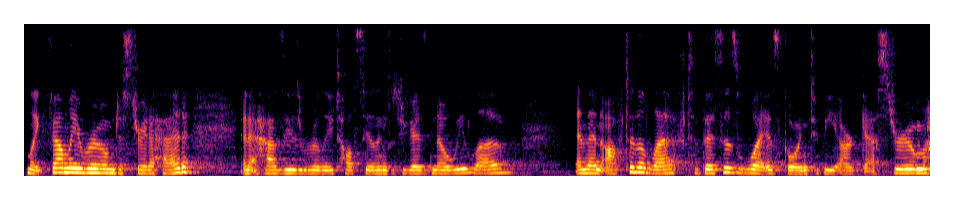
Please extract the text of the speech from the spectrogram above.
like family room just straight ahead. And it has these really tall ceilings, which you guys know we love. And then off to the left, this is what is going to be our guest room.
